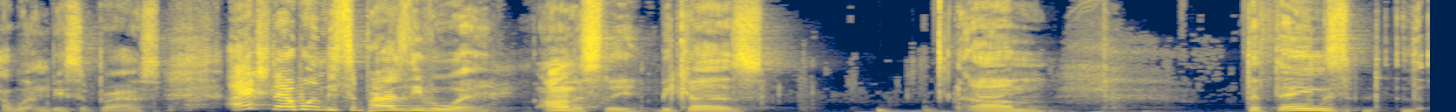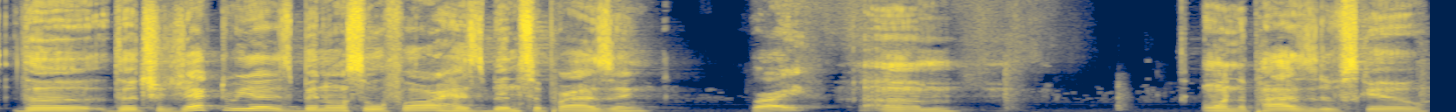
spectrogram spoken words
I wouldn't be surprised. Actually, I wouldn't be surprised either way, honestly, because um the things the the trajectory that it's been on so far has been surprising Right. um on the positive scale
